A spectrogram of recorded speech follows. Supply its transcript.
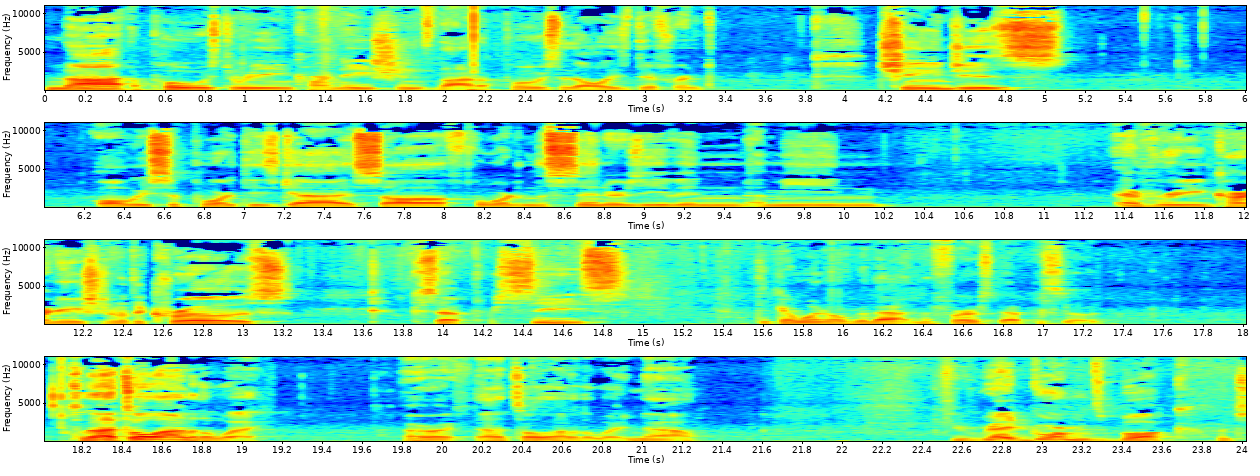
Not opposed to reincarnations, not opposed to all these different changes. Always support these guys. Saw Ford and the Sinners, even. I mean, every incarnation of the Crowes except for Cease. I think I went over that in the first episode. So that's all out of the way. All right, that's all out of the way. Now, if you read Gorman's book, which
